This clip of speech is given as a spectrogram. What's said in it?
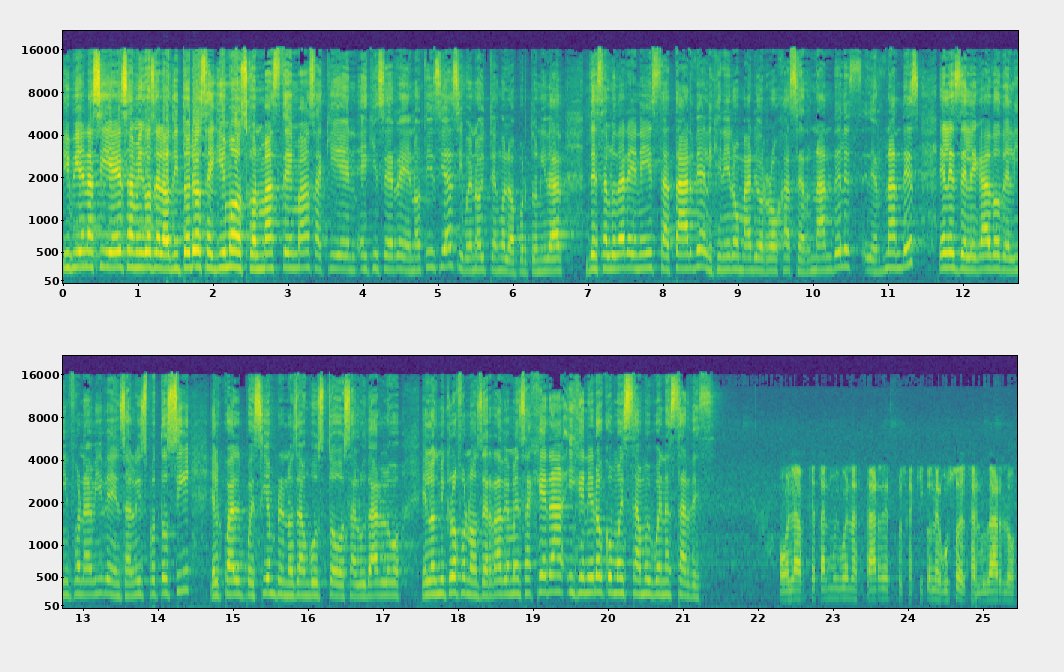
Y bien, así es, amigos del auditorio. Seguimos con más temas aquí en XR Noticias. Y bueno, hoy tengo la oportunidad de saludar en esta tarde al ingeniero Mario Rojas Hernández. Hernández. Él es delegado del Infonavit en San Luis Potosí, el cual pues siempre nos da un gusto saludarlo en los micrófonos de Radio Mensajera. Ingeniero, ¿cómo está? Muy buenas tardes. Hola, ¿qué tal? Muy buenas tardes. Pues aquí con el gusto de saludarlos.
